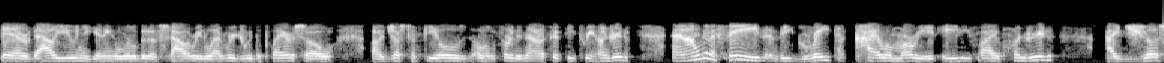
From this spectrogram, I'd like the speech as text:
fair value, and you're getting a little bit of salary leverage with the player. So uh, Justin Fields a little further down at 5,300, and I'm going to fade the great Kyler Murray at 8,500. I just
